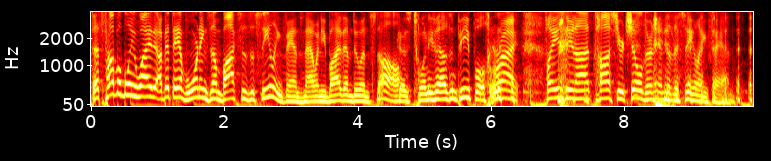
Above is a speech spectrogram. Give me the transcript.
That's probably why I bet they have warnings on boxes of ceiling fans now when you buy them to install. Because 20,000 people. Right. Please do not toss your children into the ceiling fan.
